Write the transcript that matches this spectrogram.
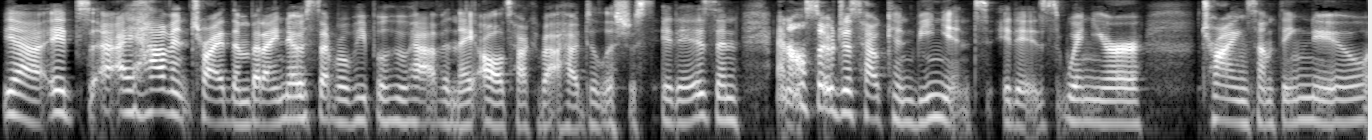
Yeah, it's I haven't tried them, but I know several people who have and they all talk about how delicious it is and and also just how convenient it is when you're trying something new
